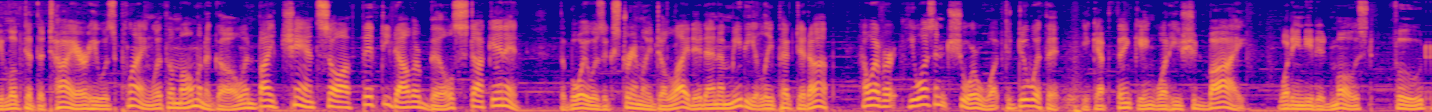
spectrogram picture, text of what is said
He looked at the tire he was playing with a moment ago and by chance saw a $50 bill stuck in it. The boy was extremely delighted and immediately picked it up. However, he wasn't sure what to do with it. He kept thinking what he should buy. What he needed most food,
